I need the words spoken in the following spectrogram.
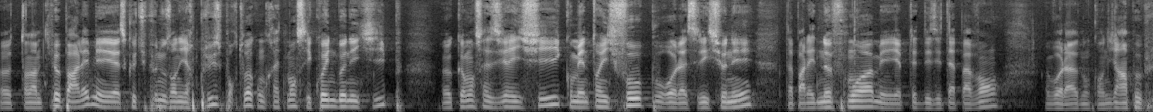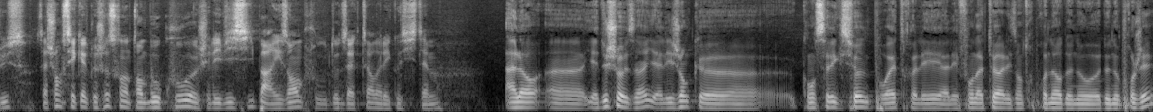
Euh, tu en as un petit peu parlé, mais est-ce que tu peux nous en dire plus Pour toi, concrètement, c'est quoi une bonne équipe? Euh, Comment ça se vérifie? Combien de temps il faut pour euh, la sélectionner? Tu as parlé de 9 mois, mais il y a peut-être des étapes avant. Voilà, donc en dire un peu plus. Sachant que c'est quelque chose qu'on entend beaucoup chez les VC, par exemple, ou d'autres acteurs de l'écosystème. Alors, il y a deux choses. Hein. Il y a les gens qu'on sélectionne pour être les, fondateurs et les entrepreneurs de nos, de nos projets.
